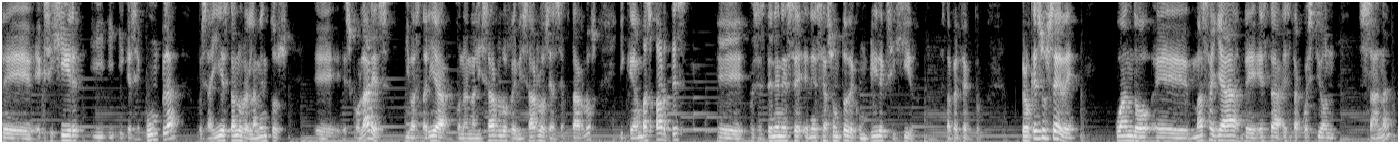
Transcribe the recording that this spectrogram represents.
de exigir y, que se cumpla, pues ahí están los reglamentos eh, escolares y bastaría con analizarlos, revisarlos y aceptarlos y que ambas partes eh, pues estén en ese, en ese asunto de cumplir, exigir. Está perfecto. Pero ¿qué sucede cuando eh, más allá de esta, esta cuestión sana,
